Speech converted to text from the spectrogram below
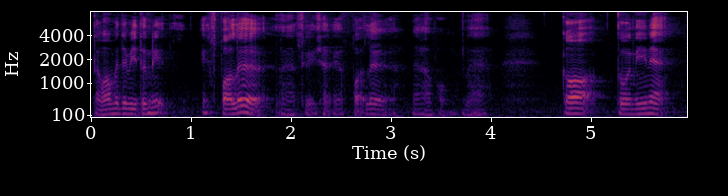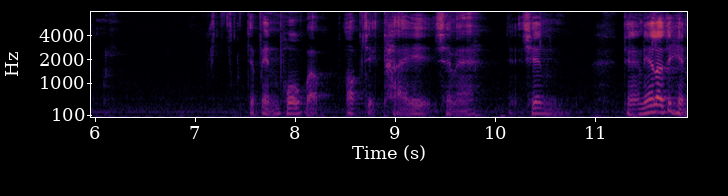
แต่ว่ามันจะมีตัวนี้ explorer อ่า selection explorer นะครับผมนะ ก็ตัวนี้เนี่ย จะเป็นพวกแบบ object type ใช่ไหมเช่น อย่างอันนี้เราจะเห็น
